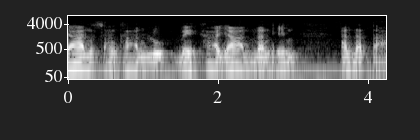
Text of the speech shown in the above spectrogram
ญาณสังขารลุเบขาญาณนั่นเห็นอนัตตา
